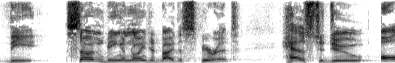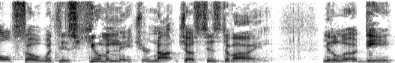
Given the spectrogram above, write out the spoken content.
the Son being anointed by the Spirit has to do also with his human nature, not just his divine. Middle uh, D.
